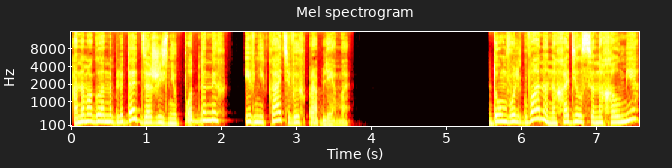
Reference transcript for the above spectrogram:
она могла наблюдать за жизнью подданных и вникать в их проблемы. Дом Вольгвана находился на холме,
